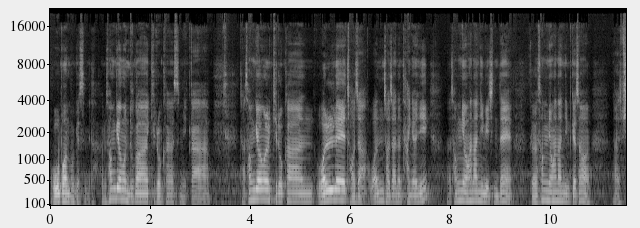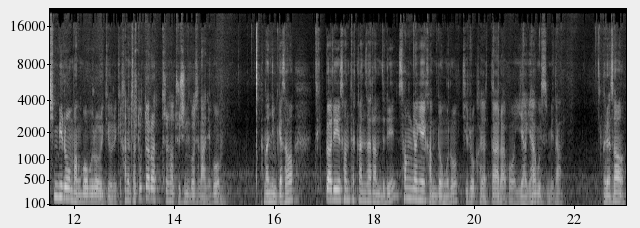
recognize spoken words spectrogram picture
5번 보겠습니다. 그럼 성경은 누가 기록하였습니까? 자, 성경을 기록한 원래 저자, 원 저자는 당연히 성령 하나님이신데 그 성령 하나님께서 신비로운 방법으로 이렇게 이렇게 하늘에서 뚝 떨어뜨려서 주신 것은 아니고 하나님께서 특별히 선택한 사람들이 성령의 감동으로 기록하였다라고 이야기하고 있습니다. 그래서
